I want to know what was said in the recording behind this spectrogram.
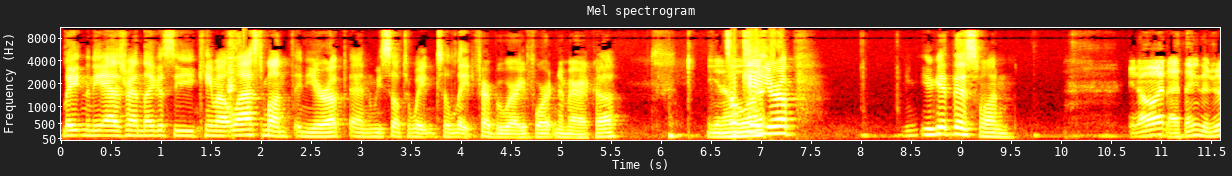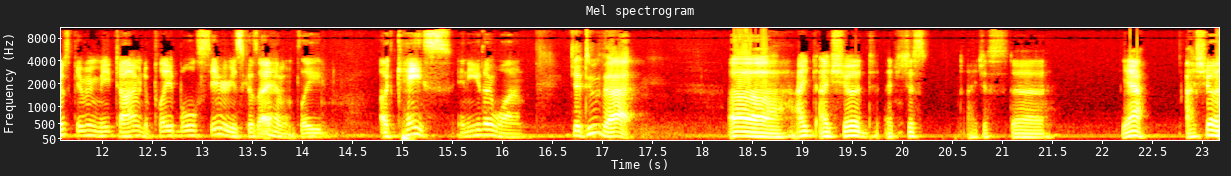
Layton and the Azran Legacy came out last month in Europe, and we still have to wait until late February for it in America. You know It's okay, what? Europe. You get this one. You know what? I think they're just giving me time to play both series because I haven't played a case in either one. Yeah, do that. Uh, I I should. It's just I just uh, yeah, I should.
